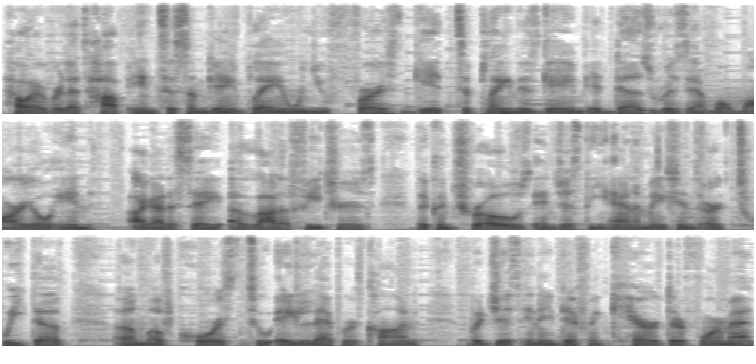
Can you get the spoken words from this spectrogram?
However, let's hop into some gameplay and when you first get to playing this game, it does resemble Mario in I gotta say a lot of features. The controls and just the animations are tweaked up um, of course to a leprechaun but just in a different character format.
